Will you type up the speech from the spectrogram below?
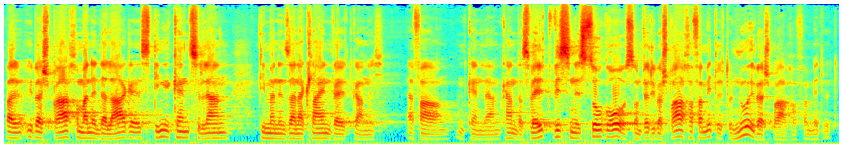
weil über Sprache man in der Lage ist, Dinge kennenzulernen, die man in seiner kleinen Welt gar nicht erfahren und kennenlernen kann. Das Weltwissen ist so groß und wird über Sprache vermittelt und nur über Sprache vermittelt,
